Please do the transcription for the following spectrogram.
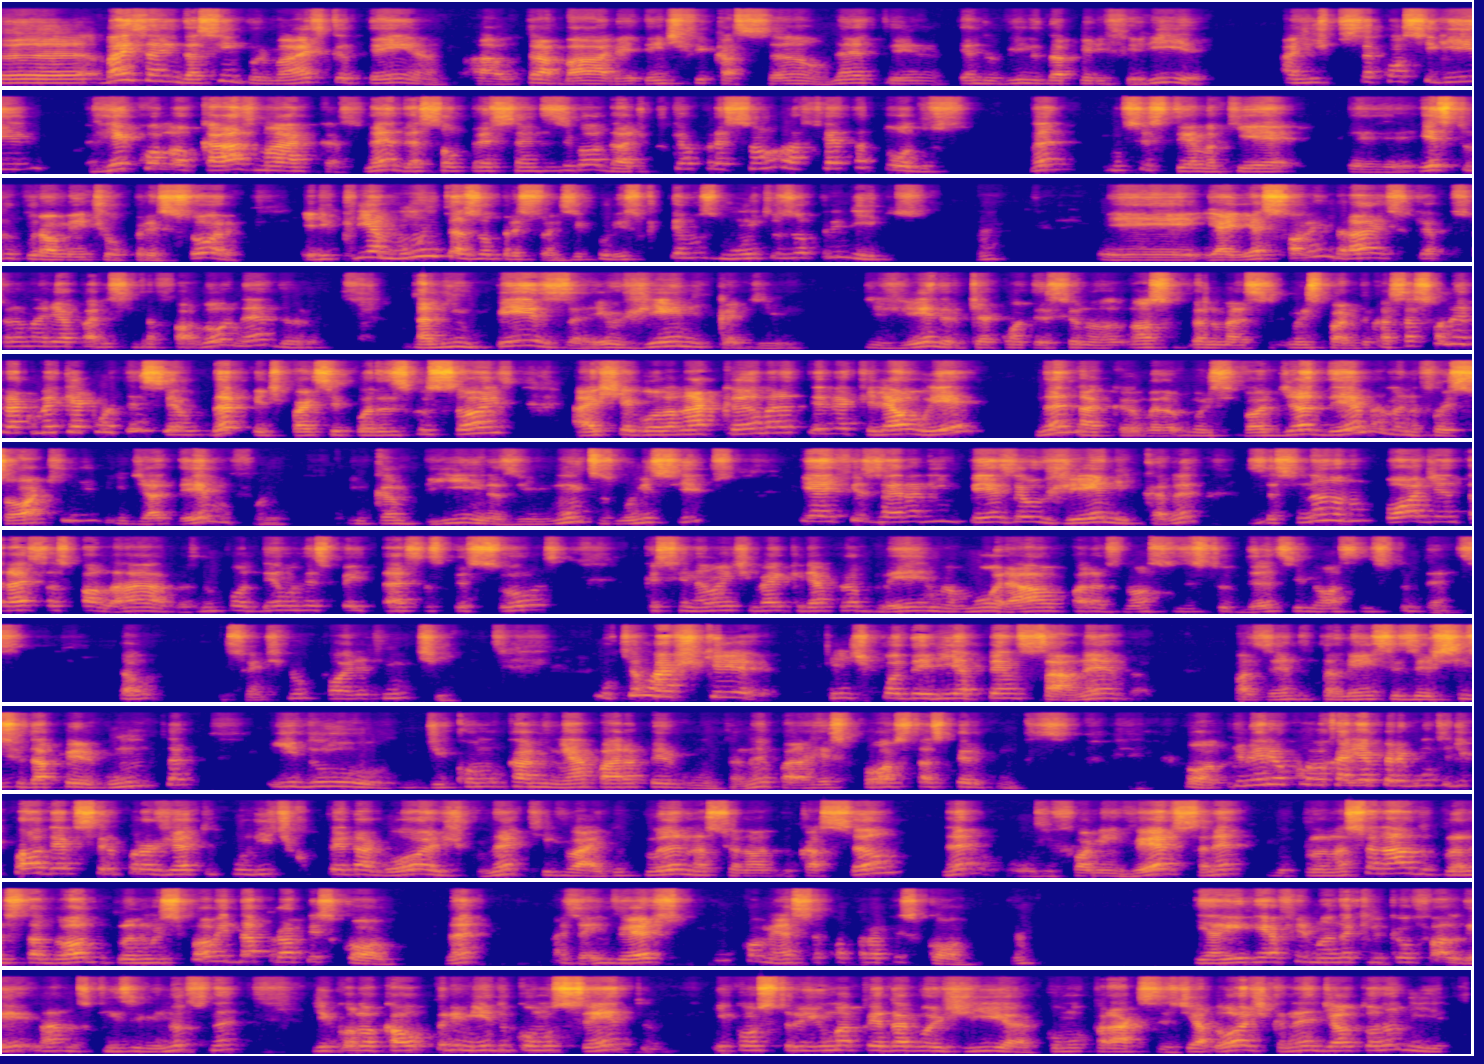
Uh, mas ainda assim, por mais que eu tenha ah, o trabalho, a identificação, né, tendo vindo da periferia, a gente precisa conseguir recolocar as marcas né, dessa opressão e desigualdade, porque a opressão afeta todos. Né? Um sistema que é, é estruturalmente opressor, ele cria muitas opressões, e por isso que temos muitos oprimidos. Né? E, e, aí é só lembrar isso que a professora Maria Aparecida falou, né, do, da limpeza eugênica de, de gênero que aconteceu no nosso plano municipal de educação, só lembrar como é que aconteceu. Né? A gente participou das discussões, aí chegou lá na Câmara, teve aquele auê, né, na Câmara Municipal de Diadema, mas não foi só aqui em Diadema, foi em Campinas, em muitos municípios, e aí fizeram a limpeza eugênica, né? Dizer assim, não, não pode entrar essas palavras, não podemos respeitar essas pessoas, porque senão a gente vai criar problema moral para os nossos estudantes e nossas estudantes. Então, isso a gente não pode admitir. O que eu acho que que a gente poderia pensar, né? Fazendo também esse exercício da pergunta e do, de como caminhar para a pergunta, né? Para a resposta às perguntas. Bom, primeiro eu colocaria a pergunta de qual deve ser o projeto político-pedagógico, né, que vai do Plano Nacional de Educação, né, ou de forma inversa, né, do Plano Nacional, do Plano Estadual, do Plano Municipal e da própria escola, né, mas é inverso, começa com a própria escola, né. E aí, reafirmando aquilo que eu falei lá nos 15 minutos, né, de colocar o oprimido como centro e construir uma pedagogia como praxis dialógica, né, de autonomia.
